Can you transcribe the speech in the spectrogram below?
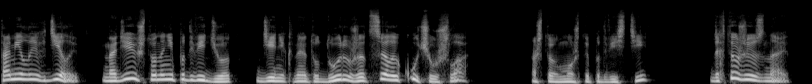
Тамила их делает. Надеюсь, что она не подведет. Денег на эту дурь уже целая куча ушла. А что, может и подвести? Да кто же ее знает,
